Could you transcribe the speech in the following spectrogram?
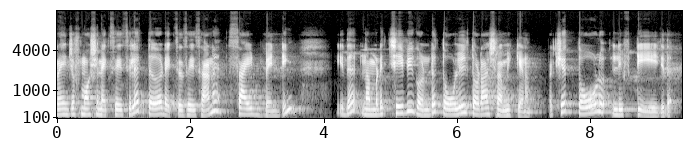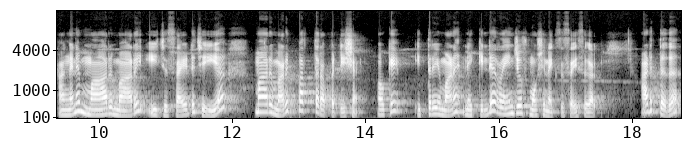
റേഞ്ച് ഓഫ് മോഷൻ എക്സസൈസിലെ തേർഡ് എക്സസൈസ് ആണ് സൈഡ് ബെൻഡിങ് ഇത് നമ്മുടെ ചെവി കൊണ്ട് തോളിൽ തൊടാൻ ശ്രമിക്കണം. പക്ഷേ തോൾ ലിഫ്റ്റ് ചെയ്യരുത്. അങ്ങനെ മാറി മാറി ഈച്ച് സൈഡ് ചെയ്യുക. മാറി മാറി പത്ത് റെപ്പറ്റീഷൻ ഓക്കെ ഇത്രയുമാണ് നെക്കിന്റെ റേഞ്ച് ഓഫ് മോഷൻ എക്സസൈസുകൾ അടുത്തത്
